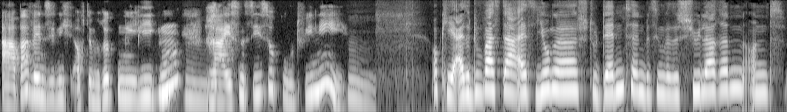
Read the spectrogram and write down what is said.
aber wenn sie nicht auf dem Rücken liegen, hm. reißen sie so gut wie nie. Hm. Okay, also du warst da als junge Studentin bzw. Schülerin und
